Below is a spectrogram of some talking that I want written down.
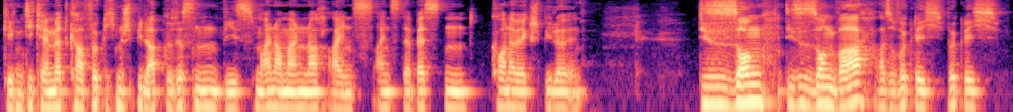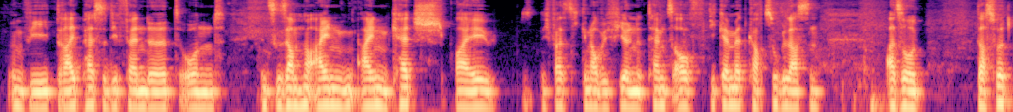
gegen DK Metcalf wirklich ein Spiel abgerissen, wie es meiner Meinung nach eins, eins der besten Cornerback-Spiele in diese Saison, diese Saison war. Also wirklich, wirklich irgendwie drei Pässe defended und insgesamt nur einen, einen Catch bei, ich weiß nicht genau wie vielen Attempts auf DK Metcalf zugelassen. Also das wird,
